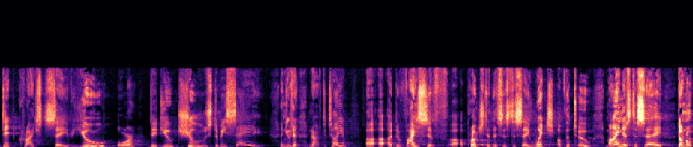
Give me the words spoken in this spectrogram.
Did Christ save you or did you choose to be saved? And you now I have to tell you, uh, a, a, divisive uh, approach to this is to say which of the two. Mine is to say, don't know,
